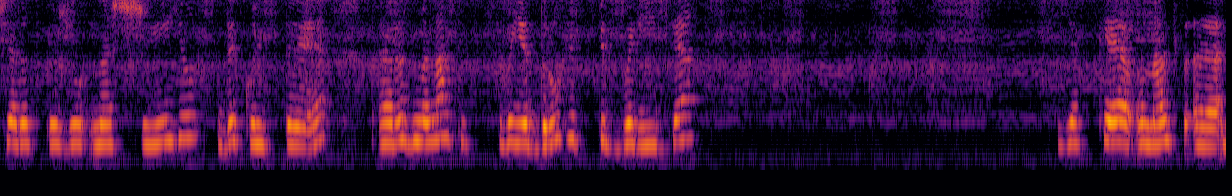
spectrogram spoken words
ще раз скажу, на шию, декольте, розминати своє друге підборіддя, яке у нас е,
